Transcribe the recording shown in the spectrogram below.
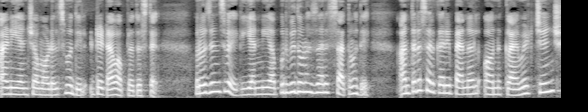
आणि यांच्या मॉडेल्समधील डेटा वापरत असते. रोजेन्सवेग यांनी यापूर्वी दोन हजार सातमध्ये आंतरसरकारी panel on climate change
